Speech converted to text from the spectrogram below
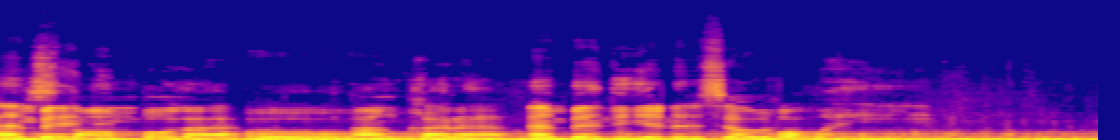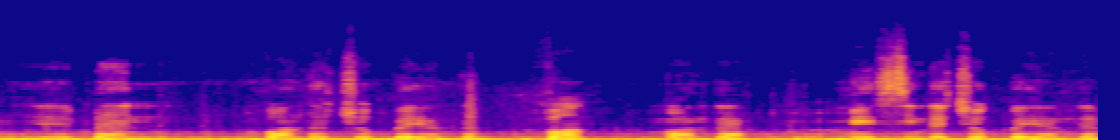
En İstanbul'a, Oo. Ankara. En beğendiğin yer neresi abi? Vallahi e, ben Van'da çok beğendim. Van. Van'da. Mersin'de çok beğendim.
